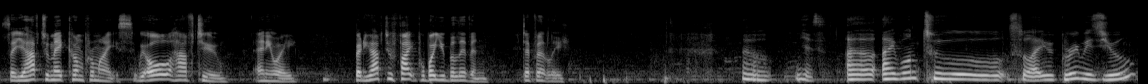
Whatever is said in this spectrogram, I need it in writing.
So you have to make compromise. We all have to, anyway. But you have to fight for what you believe in, definitely. Uh, yes, uh, I want to. So I agree with you.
